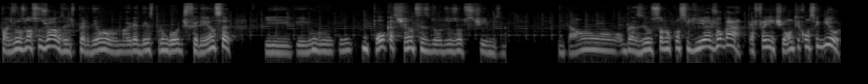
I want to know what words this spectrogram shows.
pode ver os nossos jogos. A gente perdeu a maioria deles por um gol de diferença e, e um, um, um, poucas chances do, dos outros times. Né? Então o Brasil só não conseguia jogar para frente. Ontem conseguiu.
